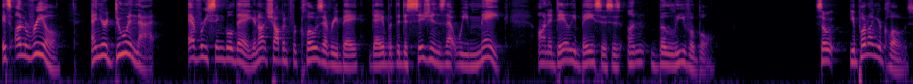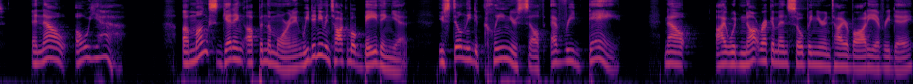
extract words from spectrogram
It's unreal. And you're doing that every single day. You're not shopping for clothes every day, but the decisions that we make on a daily basis is unbelievable. So you put on your clothes, and now, oh yeah, amongst getting up in the morning, we didn't even talk about bathing yet. You still need to clean yourself every day. Now, I would not recommend soaping your entire body every day.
